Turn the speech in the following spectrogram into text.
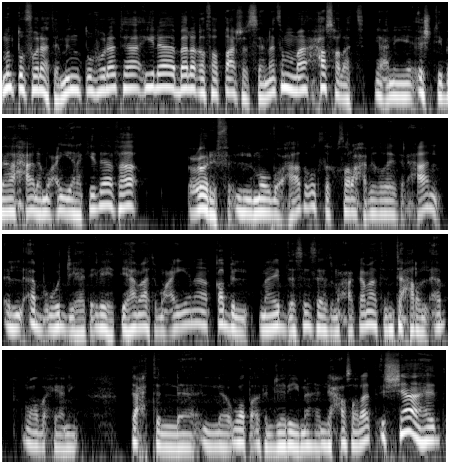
من طفولتها من طفولتها إلى بلغ 13 سنة ثم حصلت يعني اشتباه حالة معينة كذا ف عرف الموضوع هذا واطلق صراحة بطبيعة الحال. الأب وجهت إليه اتهامات معينة قبل ما يبدأ سلسلة المحاكمات انتحر الأب واضح يعني تحت وطأة الجريمة اللي حصلت. الشاهد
